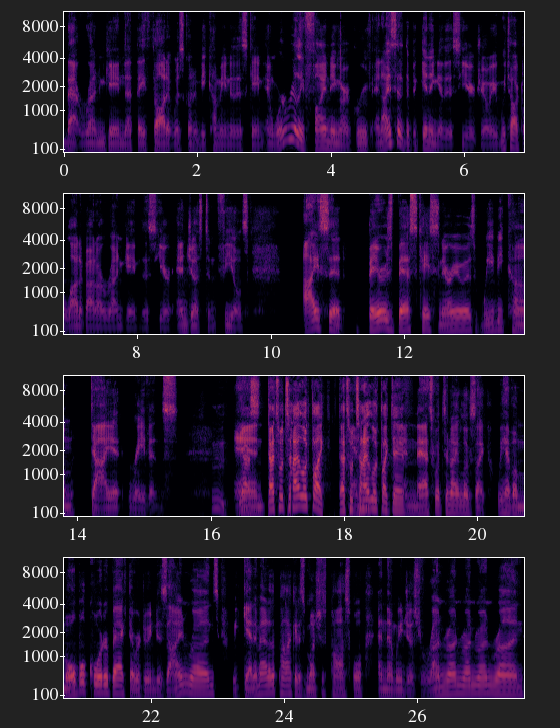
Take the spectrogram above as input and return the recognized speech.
that run game that they thought it was going to be coming into this game, and we're really finding our groove. And I said at the beginning of this year, Joey, we talked a lot about our run game this year and Justin Fields. I said Bears' best case scenario is we become diet Ravens. Mm, yes, that's what tonight looked like. That's what tonight looked like, Dave. And that's what tonight looks like. We have a mobile quarterback that we're doing design runs. We get him out of the pocket as much as possible, and then we just run, run, run, run, run,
